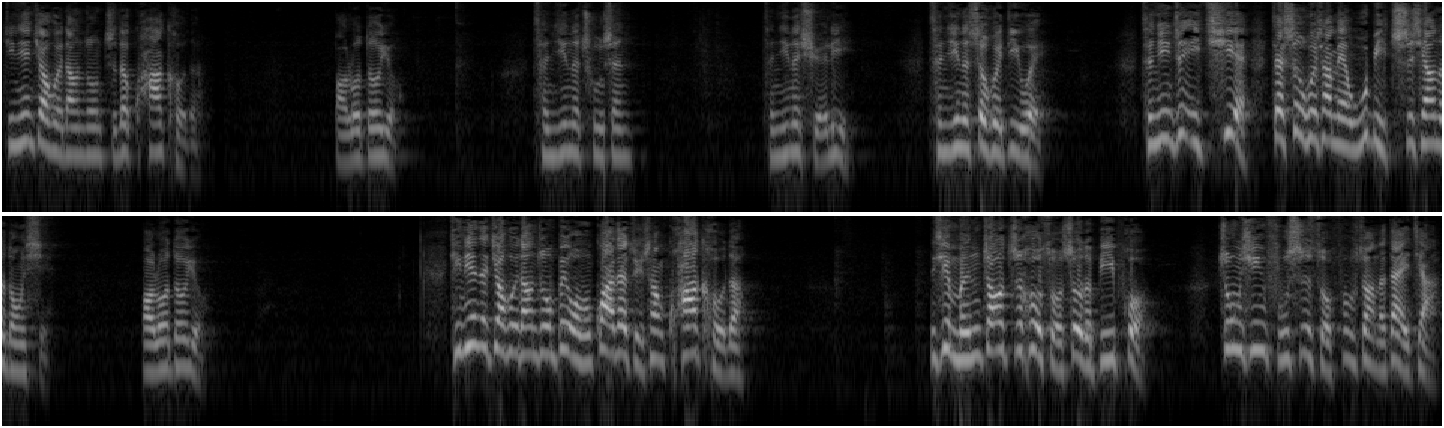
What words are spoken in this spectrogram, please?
今天教会当中值得夸口的，保罗都有。曾经的出身，曾经的学历，曾经的社会地位，曾经这一切在社会上面无比吃香的东西，保罗都有。今天在教会当中被我们挂在嘴上夸口的，那些门招之后所受的逼迫，忠心服侍所付上的代价，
